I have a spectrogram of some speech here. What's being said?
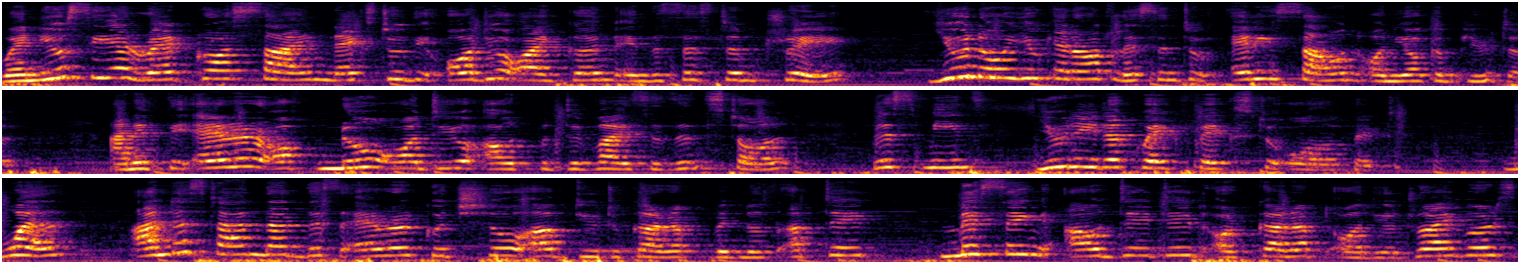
When you see a red cross sign next to the audio icon in the system tray, you know you cannot listen to any sound on your computer. And if the error of no audio output device is installed, this means you need a quick fix to all of it. Well, understand that this error could show up due to corrupt Windows Update, missing outdated or corrupt audio drivers,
